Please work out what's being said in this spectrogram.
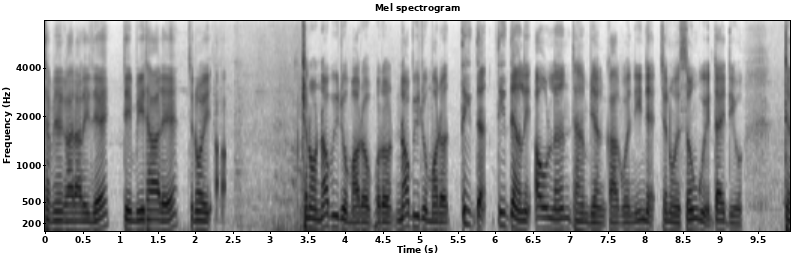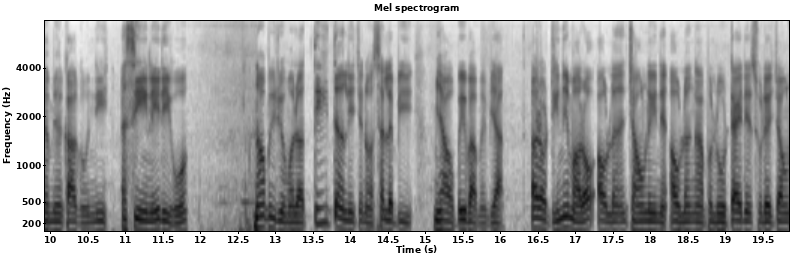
ဓာမြန်ကာရာလေးလည်းတင်ပေးထားတယ်ကျွန်တော်ကျွန်တော်နောက်ဗီဒီယိုမှာတော့ဘောတော့နောက်ဗီဒီယိုမှာတော့တိတန့်တိတန့်လေးအောက်လန်းဓာမြန်ကာကွယ်နည်းနဲ့ကျွန်တော်ဆုံးကွေအတိုက်တွေကိုဓာမြန်ကာကွယ်နည်းအစီရင်လေးတွေကိုနောက်ဗီဒီယိုမှာတော့တီးတန့်လေးကျွန်တော်ဆက်လက်ပြီးမြောက်ပေးပါမယ်ဗျ အဲ့တော့ဒီနေ့မှာတော့အောက်လန်းအကြောင်းလေးနဲ့အောက်လန်းကဘလို့တိုက်တဲ့ဆိုတဲ့အကြောင်း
